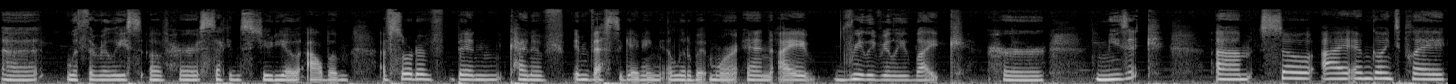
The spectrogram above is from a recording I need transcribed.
uh, with the release of her second studio album, I've sort of been kind of investigating a little bit more, and I really, really like her music. Um, so I am going to play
